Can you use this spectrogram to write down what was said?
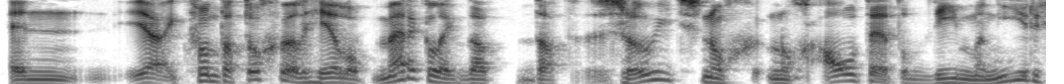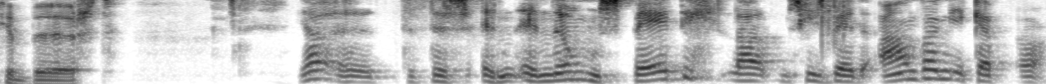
En ja, ik vond dat toch wel heel opmerkelijk dat, dat zoiets nog, nog altijd op die manier gebeurt. Ja, eh, het is enorm spijtig. Laat, misschien bij de aanvang. Ik heb, ah,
